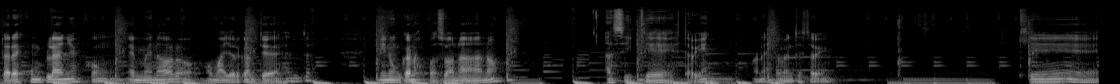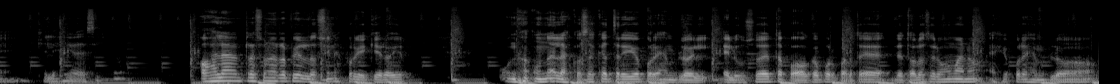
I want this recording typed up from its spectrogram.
tres cumpleaños con en menor o, mayor cantidad de gente y nunca nos pasó nada, ¿no? Así que está bien, honestamente está bien. ¿Qué, qué les iba a decir yo? Ojalá resuene rápido los cines porque quiero ir. Una, de las cosas que ha traído, por ejemplo, el, el uso de tapaboca por parte de, todos los seres humanos es que, por ejemplo,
